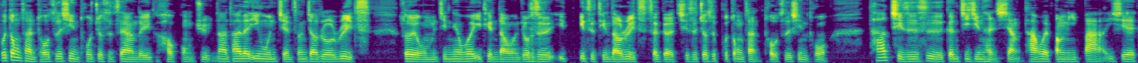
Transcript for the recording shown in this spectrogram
不动产投资信托就是这样的一个好工具，那它的英文简称叫做 REITs，所以我们今天会一天到晚就是一一直听到 REITs 这个，其实就是不动产投资信托，它其实是跟基金很像，它会帮你把一些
